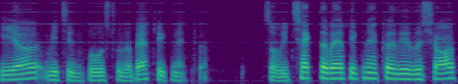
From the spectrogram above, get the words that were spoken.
here which is goes to the battery connector. So we check the battery connector there is a short.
